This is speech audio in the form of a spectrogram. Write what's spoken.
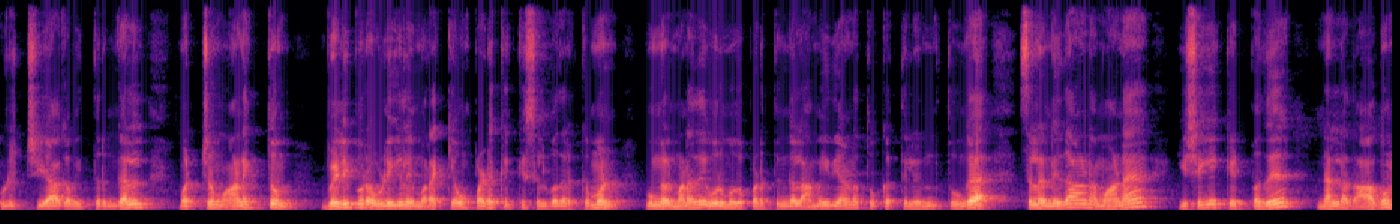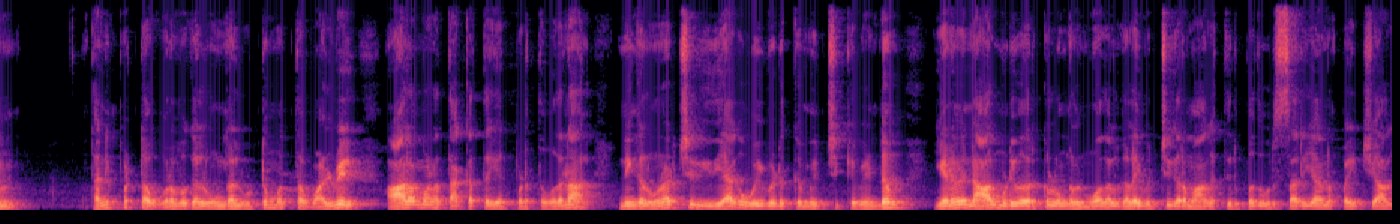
குளிர்ச்சியாக வைத்திருங்கள். மற்றும் அனைத்தும் வெளிப்புற ஒளிகளை மறைக்கவும் படுக்கைக்கு செல்வதற்கு முன் உங்கள் மனதை ஒருமுகப்படுத்துங்கள். அமைதியான தூக்கத்திலிருந்து தூங்க சில நிதானமான இசையை கேட்பது நல்லதாகும். தனிப்பட்ட உறவுகள் உங்கள் ஒட்டுமொத்த வாழ்வில் ஆழமான தாக்கத்தை ஏற்படுத்துவதனால் நீங்கள் உணர்ச்சி ரீதியாக ஓய்வெடுக்க முயற்சிக்க வேண்டும். எனவே நாள் முடிவதற்குள் உங்கள் மோதல்களை வெற்றிகரமாக தீர்ப்பது ஒரு சரியான பயிற்சியாக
